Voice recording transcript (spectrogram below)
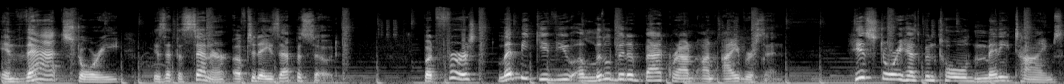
And that story is at the center of today's episode. But first, let me give you a little bit of background on Iverson. His story has been told many times,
